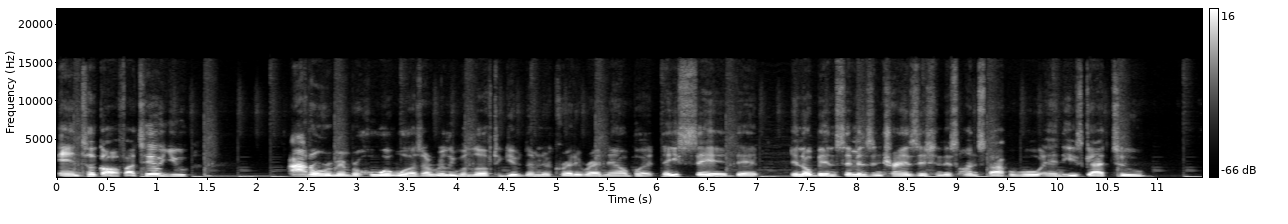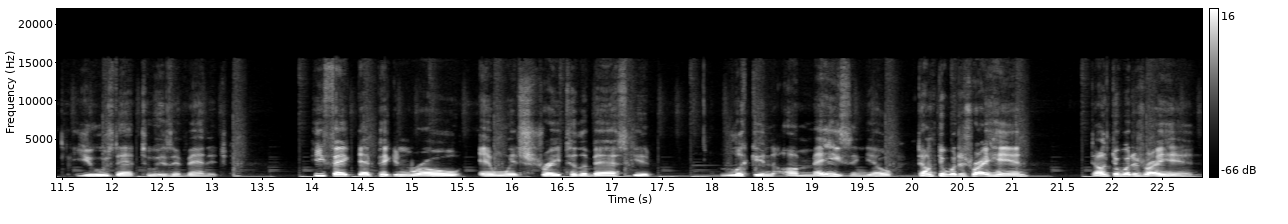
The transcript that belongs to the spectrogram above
and took off. I tell you, I don't remember who it was. I really would love to give them their credit right now, but they said that, you know, Ben Simmons in transition is unstoppable and he's got to use that to his advantage. He faked that pick and roll and went straight to the basket, looking amazing, yo. Dunked it with his right hand, dunked it with his right hand,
